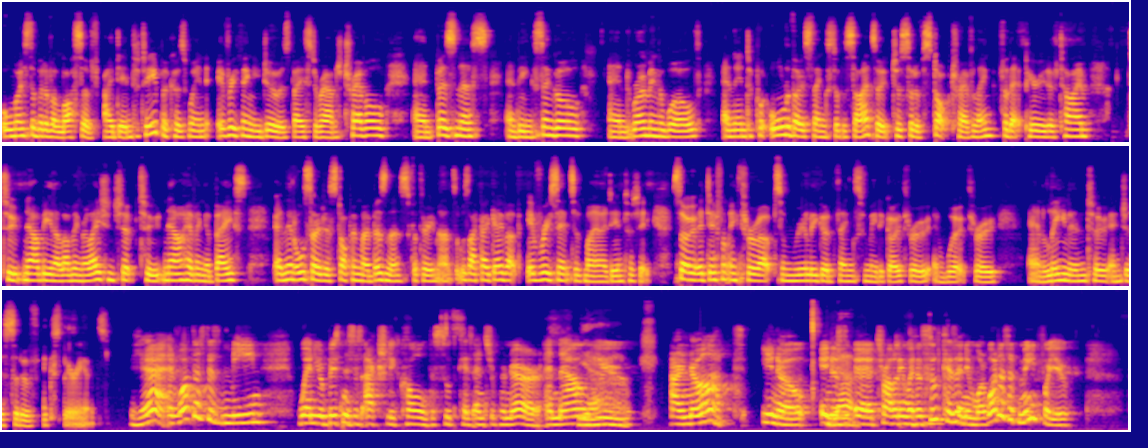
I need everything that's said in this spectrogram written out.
almost a bit of a loss of identity because when everything you do is based around travel and business and being single and roaming the world, and then to put all of those things to the side, so to sort of stop traveling for that period of time, to now be in a loving relationship, to now having a base, and then also just stopping my business for three months. It was like I gave up every sense of my identity. So it definitely threw up some really good things for me to go through and work through and lean into and just sort of experience. Yeah, and what does this mean when your business is actually called the Suitcase Entrepreneur and now yeah. you are not, you know, in yeah. a, uh, traveling with a suitcase anymore? What does it mean for you?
